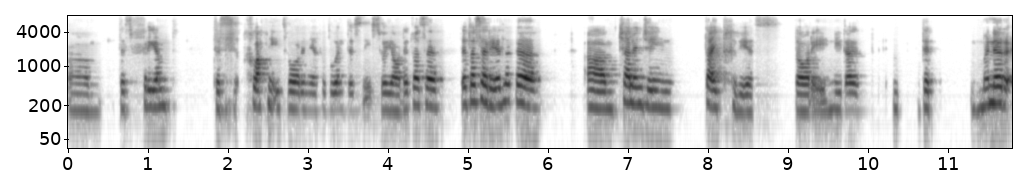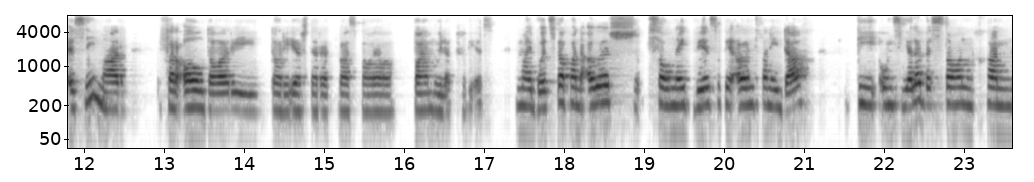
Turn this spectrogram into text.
ehm um, dit is vreemd dis glad nie iets waarin jy gewoond is nie. So ja, dit was 'n dit was 'n redelike um challenging tyd gewees daardie. Nie dat dit minder is nie, maar veral daardie daardie eerste ruk was baie baie moeilik geweest. My boodskap aan ouers sal net wees op die ouend van die dag, die ons hele bestaan gaan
